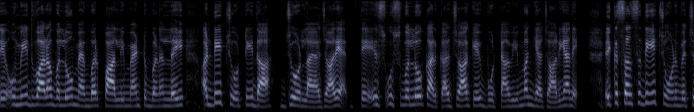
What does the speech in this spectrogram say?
ਤੇ ਉਮੀਦਵਾਰਾਂ ਵੱਲੋਂ ਮੈਂਬਰ ਪਾਰਲੀਮੈਂਟ ਬਣਨ ਲਈ ਅੱਡੀ ਚੋਟੀ ਦਾ ਜ਼ੋਰ ਲਾਇਆ ਜਾ ਰਿਹਾ ਹੈ ਤੇ ਇਸ ਉਸ ਵੱਲੋਂ ਘਰ ਘਰ ਜਾ ਕੇ ਵੋਟਾਂ ਵੀ ਮੰਗੀਆਂ ਜਾ ਰਹੀਆਂ ਨੇ। ਇੱਕ ਸੰਸਦੀ ਚੋਣ ਵਿੱਚ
